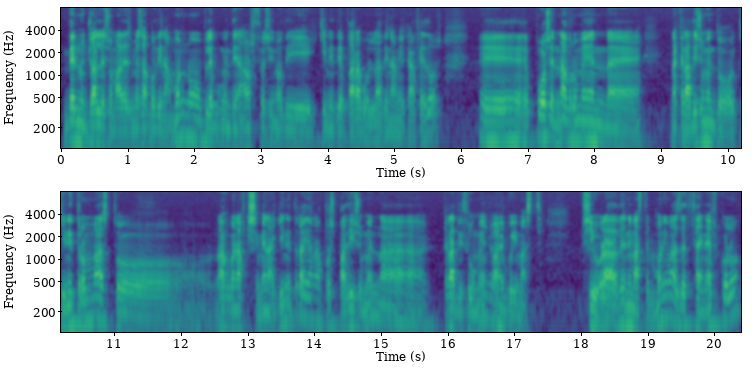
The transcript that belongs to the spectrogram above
Μπαίνουν και άλλες ομάδες μέσα από δυναμόνο. Βλέπουμε την ανόρθωση ότι κινείται πάρα πολλά δυναμικά φέτος. Ε, Πώς να βρούμε ε, να κρατήσουμε το κίνητρο μας, το... να έχουμε αυξημένα κίνητρα για να προσπαθήσουμε να κρατηθούμε που είμαστε. Σίγουρα δεν είμαστε μόνοι μας, δεν θα είναι εύκολο.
